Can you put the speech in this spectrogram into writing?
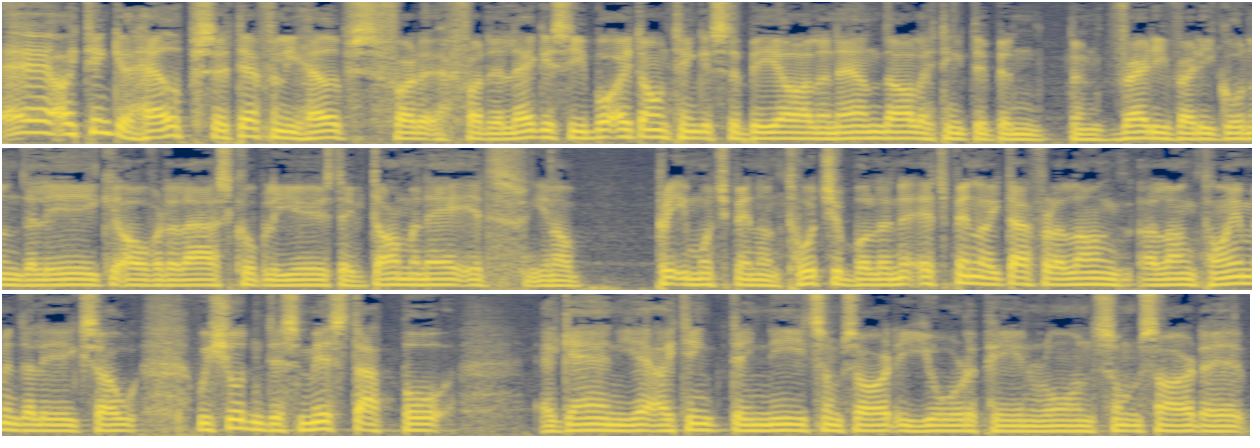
Uh, I think it helps. It definitely helps for the for the legacy, but I don't think it's the be all and end all. I think they've been been very very good in the league over the last couple of years. They've dominated. You know, pretty much been untouchable, and it's been like that for a long a long time in the league. So we shouldn't dismiss that, but. Again, yeah, I think they need some sort of European run, some sort of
